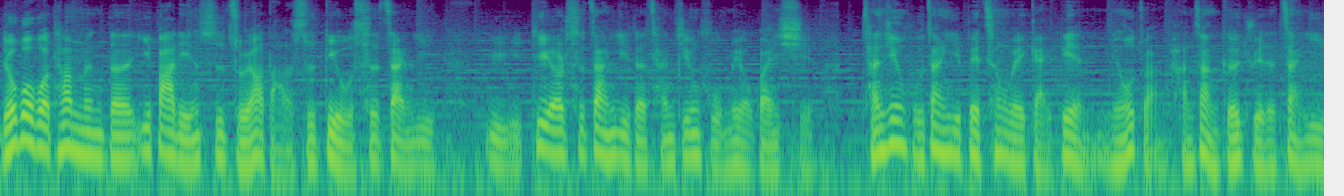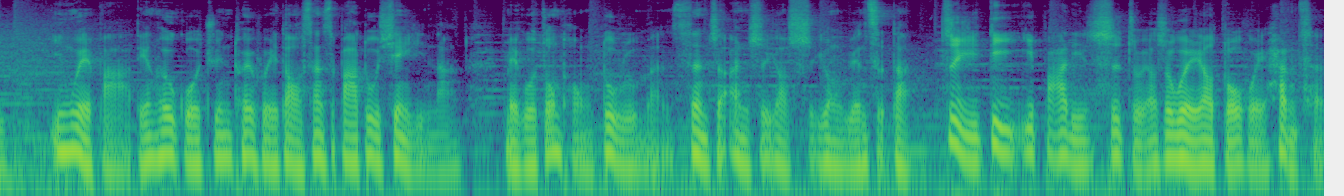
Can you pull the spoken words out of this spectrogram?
刘伯伯他们的一八零师主要打的是第五次战役，与第二次战役的长津湖没有关系。长津湖战役被称为改变、扭转韩战格局的战役，因为把联合国军推回到三十八度线以南。美国总统杜鲁门甚至暗示要使用原子弹。至于第一八零师，主要是为了要夺回汉城。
